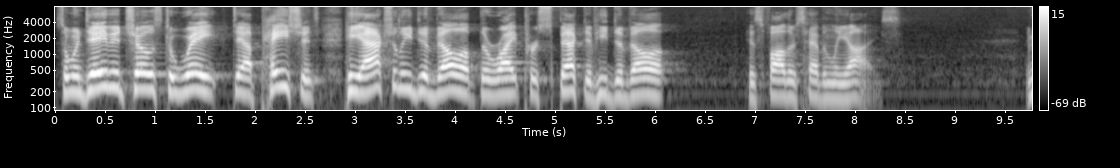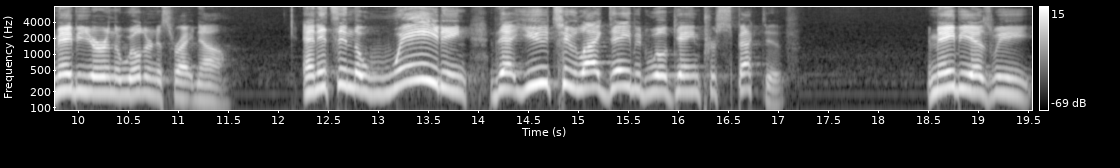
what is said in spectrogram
So when David chose to wait, to have patience, he actually developed the right perspective. He developed his father's heavenly eyes. Maybe you're in the wilderness right now. And it's in the waiting that you too, like David, will gain perspective. And maybe as we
